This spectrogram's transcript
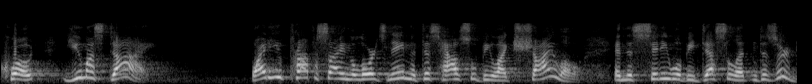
Quote, You must die. Why do you prophesy in the Lord's name that this house will be like Shiloh and this city will be desolate and deserted?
